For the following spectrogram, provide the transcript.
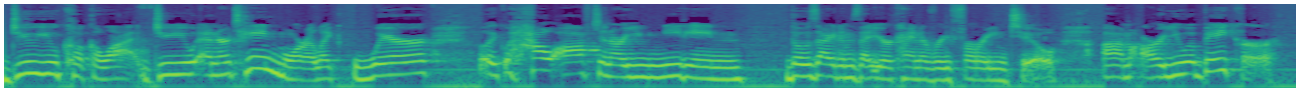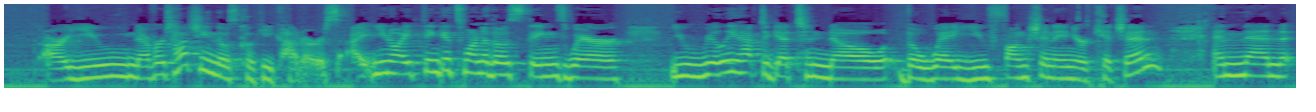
Do you cook a lot? Do you entertain more? Like where, like how often are you needing those items that you're kind of referring to? Um, are you a baker? Are you never touching those cookie cutters? I, you know, I think it's one of those things where you really have to get to know the way you function in your kitchen, and then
